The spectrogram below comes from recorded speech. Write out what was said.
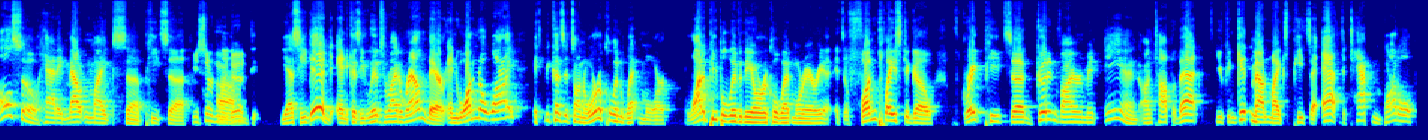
also had a Mountain Mike's uh, pizza. He certainly um, did. Yes, he did, and because he lives right around there. And you want to know why? It's because it's on Oracle and Wetmore a lot of people live in the Oracle Wetmore area. It's a fun place to go. Great pizza, good environment, and on top of that, you can get Mountain Mike's pizza at the tap and bottle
